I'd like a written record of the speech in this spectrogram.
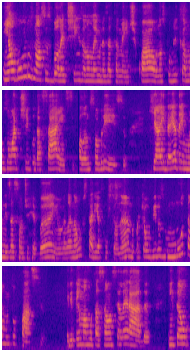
Em algum dos nossos boletins, eu não lembro exatamente qual, nós publicamos um artigo da Science falando sobre isso, que a ideia da imunização de rebanho, ela não estaria funcionando porque o vírus muta muito fácil. Ele tem uma mutação acelerada. Então,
